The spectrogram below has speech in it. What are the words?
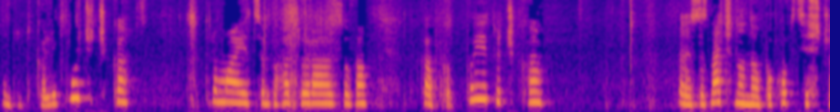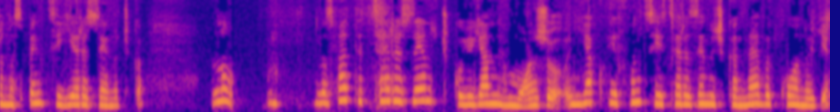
Тут така ліпучечка тримається багаторазова. Така пропиточка. Е, Зазначено на упаковці, що на спинці є резиночка. Ну, назвати це резиночкою я не можу. Ніякої функції ця резиночка не виконує.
